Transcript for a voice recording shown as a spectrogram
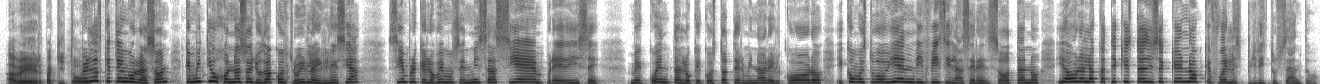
A ver, Paquito. ¿Verdad que tengo razón? Que mi tío Jonás ayudó a construir la iglesia. Siempre que lo vemos en misa, siempre dice, me cuenta lo que costó terminar el coro y cómo estuvo bien difícil hacer el sótano. Y ahora la catequista dice que no, que fue el Espíritu Santo.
